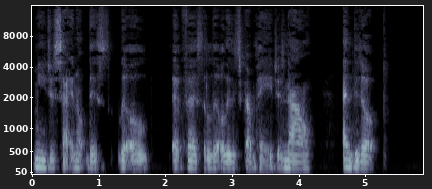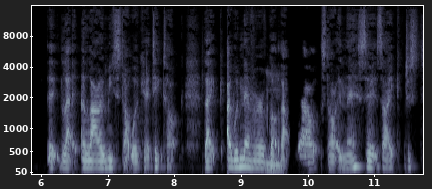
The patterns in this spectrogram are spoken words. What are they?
me just setting up this little, at first, a little Instagram page has now ended up like allowing me to start working at TikTok. Like I would never have got Mm. that without starting this. So it's like just,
